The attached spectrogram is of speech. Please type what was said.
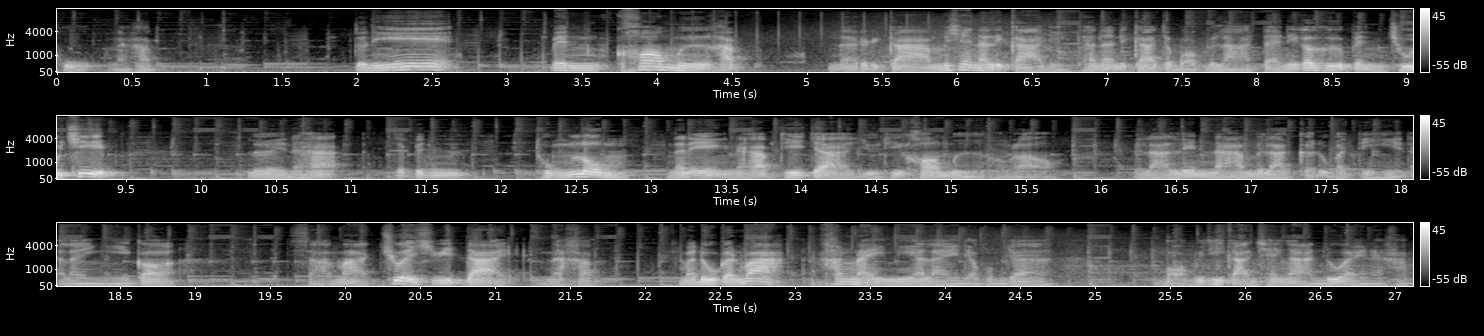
ถูกนะครับ ตัวนี้เป็นข้อมือครับนาฬิกาไม่ใช่นาฬิกาดิถ้านาฬิกาจะบอกเวลา แต่นี่ก็คือเป็นชูชีพเลยนะฮะจะเป็นถุงลมนั่นเองนะครับ ที่จะอยู่ที่ข้อมือของเรา เวลาเล่นน้ำเวลาเกิดอุบัติเหตุอะไรอย่างนี้ก็สามารถช่วยชีวิตได้นะครับ มาดูกันว่าข้างในมีอะไร เดี๋ยวผมจะบอกวิธีการใช้งานด้วยนะครับ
